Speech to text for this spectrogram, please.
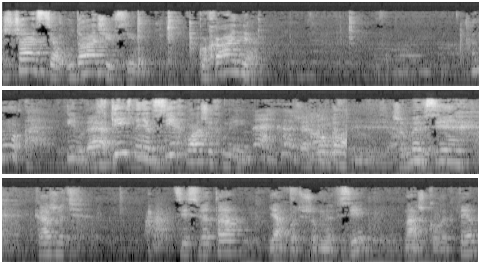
Щастя, удачі всім, кохання. Ну, і здійснення всіх ваших мрій. Щоб ми всі кажуть ці свята, я хочу, щоб ми всі, наш колектив,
